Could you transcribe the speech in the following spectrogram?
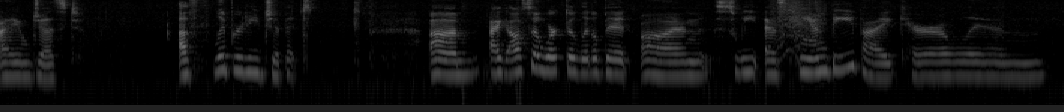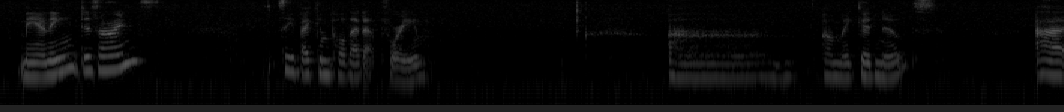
I am just a flipperty gibbet. Um, I also worked a little bit on Sweet as Can Be by Carolyn Manning Designs. See if I can pull that up for you. Um, on my GoodNotes. Uh,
